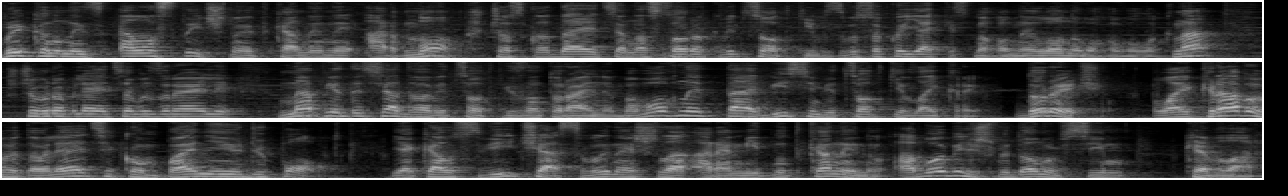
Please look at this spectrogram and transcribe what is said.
виконаний з еластичної тканини Арно, що складається на 40% з високоякісного нейлонового волокна, що виробляється в Ізраїлі, на 52% з натуральної бавовни та 8% лайкри. До речі, лайкра виготовляється компанією DuPont, яка у свій час винайшла арамідну тканину, або більш відомий всім кевлар.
